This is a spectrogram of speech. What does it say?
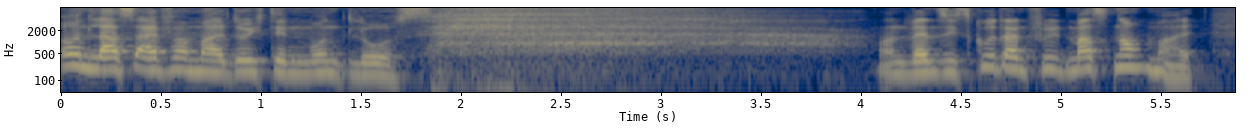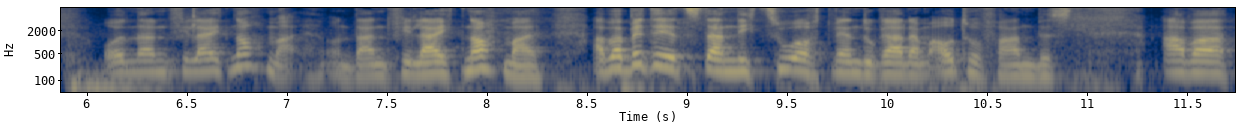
und lass einfach mal durch den Mund los. Und wenn sich's gut anfühlt, mach's nochmal. Und dann vielleicht nochmal. Und dann vielleicht nochmal. Aber bitte jetzt dann nicht zu oft, wenn du gerade am Autofahren bist. Aber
